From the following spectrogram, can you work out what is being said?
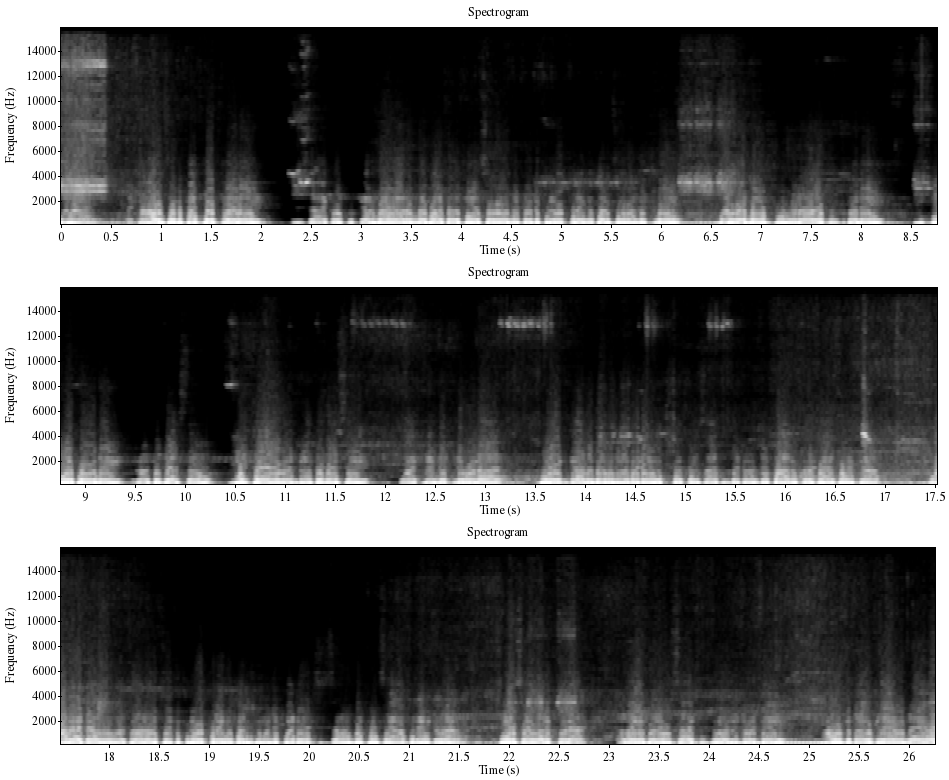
మన కావాల్సిన బడ్జెట్లోని విశాఖ ఉక్కు కర్మాగారంతో పాటు దేశంలో ఉన్నటువంటి ప్రభుత్వ రంగ పరిశ్రమలన్నింటినీ మళ్ళా మేము పునరాలోచించుకొని ఈ దీపంని రద్దు చేస్తాం. నీతి ఆయోగాన్ని రద్దు చేసి వాటిలన్నింటినీ కూడా స్వయంకాల మీద నిలబడి ఉత్పత్తులు సాధించేటువంటి భారత జాతి యొక్క పోరాటాల ద్వారా వచ్చే ప్రభుత్వ రంగ పరిశ్రమని పర్యవేక్షిస్తామని చెప్పేసి ఆ ప్రకటన చేసే వరకు కూడా అలాగే మన విశాఖలో ఉన్నటువంటి అవకతవకలు ఏ ఉన్నాయో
